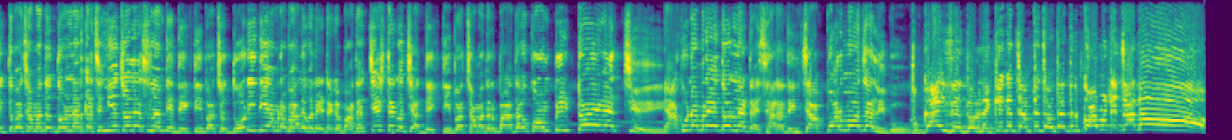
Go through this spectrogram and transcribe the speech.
দেখতে পাচ্ছ আমাদের দোলনার কাছে নিয়ে চলে আসলাম, দিয়ে দেখতেই পাচ্ছ দড়ি দিয়ে আমরা ভালো করে এটাকে বাঁধার চেষ্টা করছি, আর দেখতেই পাচ্ছ আমাদের বাঁধাও কমপ্লিট হয়ে গেছে। এখন আমরা এই দোলনাটায় সারাদিন চাপ পর মজা নিব। গাইজ এই দোলনায় কে কে চাপতে চাও তাদের কমেন্টে জানাও!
